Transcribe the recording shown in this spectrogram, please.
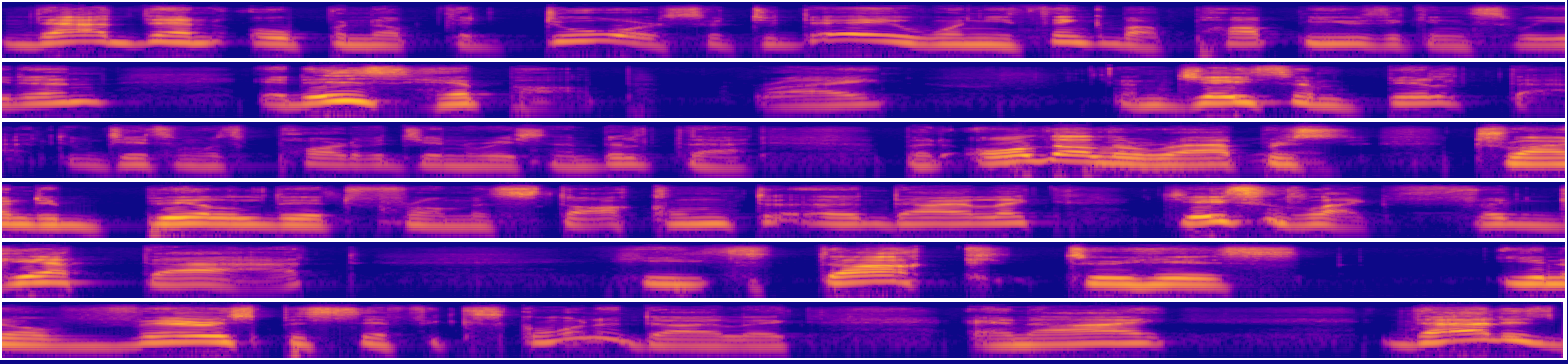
that then opened up the door. So today, when you think about pop music in Sweden, it is hip hop, right? And Jason built that. Jason was part of a generation that built that. But all the other rappers trying to build it from a Stockholm uh, dialect, Jason's like, forget that. He stuck to his, you know, very specific Skåne dialect, and I, that is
